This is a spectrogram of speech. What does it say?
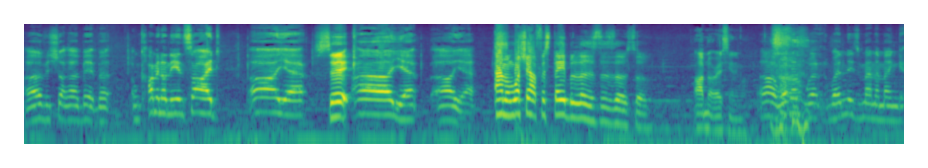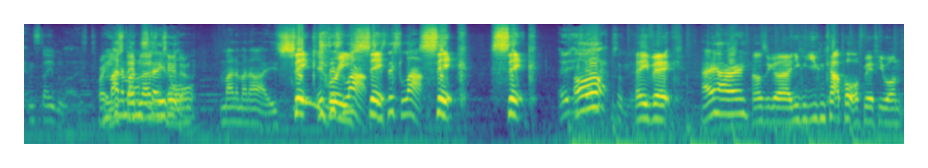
I overshot that a bit, but I'm coming on the inside. Oh yeah. Sick. Oh yeah. Oh yeah. Ammon, watch out for stabilizers also. I'm not racing anymore. Oh, when, am- when, when is Mana Man getting stabilised? Wait, man you man stable. then? Man man eyes. Sick Is tree. this lap? Sick. Is this lap? Sick. Sick. Uh, Is Oh. there laps on this? Hey Vic, Hey Harry. how's it going? You can you can catapult off me if you want.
